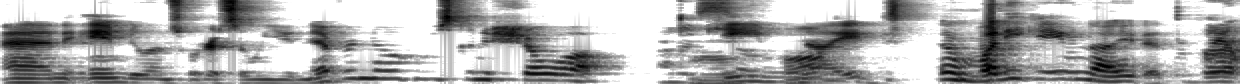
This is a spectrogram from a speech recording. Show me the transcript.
and ambulance workers. So you never know who's going to show up on a game fun. night, money game night at the Play like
